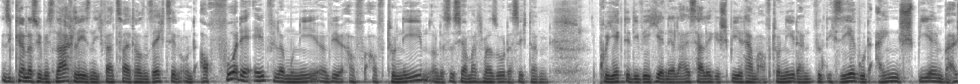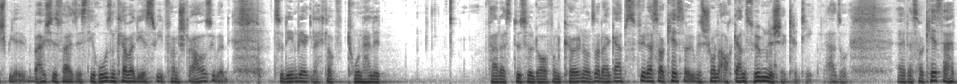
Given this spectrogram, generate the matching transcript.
Sie können das übrigens nachlesen. Ich war 2016 und auch vor der Elbphilharmonie irgendwie auf, auf Tournee. Und es ist ja manchmal so, dass ich dann Projekte, die wir hier in der Leishalle gespielt haben, auf Tournee dann wirklich sehr gut einspielen. Beispiel, beispielsweise ist die Rosenkavalier-Suite von Strauss, über, zu denen wir gleich, glaube Tonhalle war das Düsseldorf und Köln und so. Da gab es für das Orchester übrigens schon auch ganz hymnische Kritiken. Also äh, das Orchester hat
